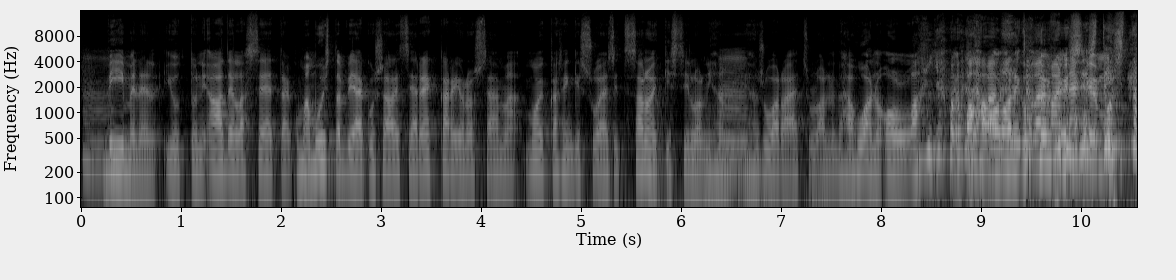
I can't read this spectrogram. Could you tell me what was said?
mm. viimeinen juttu, niin ajatella se, että kun mä muistan vielä, kun sä olit siellä rekkarionossa ja mä moikkasinkin sua, ja sitten sanoitkin silloin ihan, mm. ihan suoraan, että sulla on nyt vähän huono olla, Joo, ja paha olo niin varmaan näkyy musta.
